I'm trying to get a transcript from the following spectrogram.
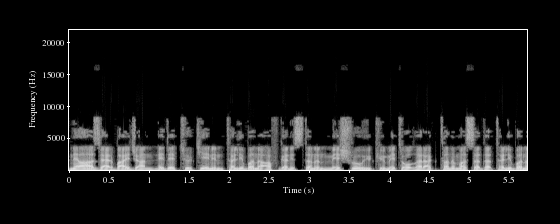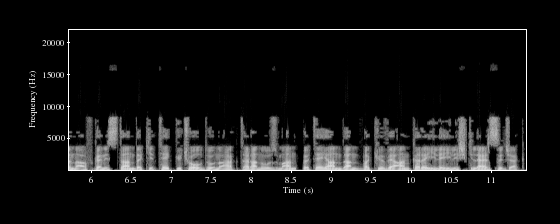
Ne Azerbaycan ne de Türkiye'nin Taliban'ı Afganistan'ın meşru hükümeti olarak tanımasa da Taliban'ın Afganistan'daki tek güç olduğunu aktaran uzman, öte yandan Bakü ve Ankara ile ilişkiler sıcak.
